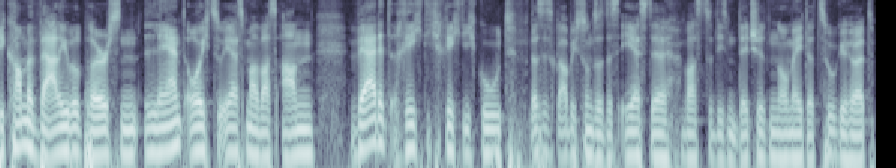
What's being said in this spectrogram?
Become a valuable person, lernt euch zuerst mal was an, werdet richtig, richtig gut. Das ist, glaube ich, so das Erste, was zu diesem Digital Nomade dazugehört.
